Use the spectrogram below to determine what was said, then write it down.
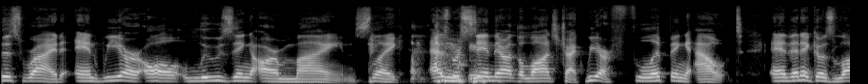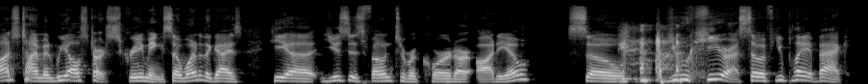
this ride and we are all losing our minds. Like as we're sitting there on the launch track we are flipping out. And then it goes launch time and we all start screaming. So one of the guys he uh used his phone to record our audio. So you hear us so if you play it back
